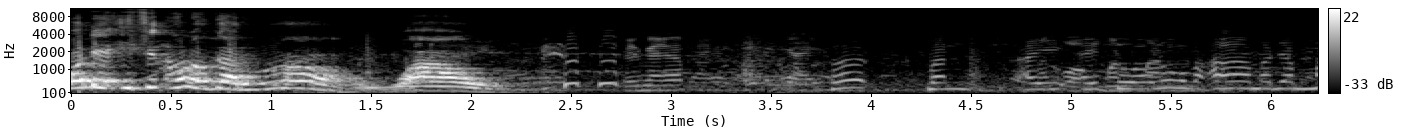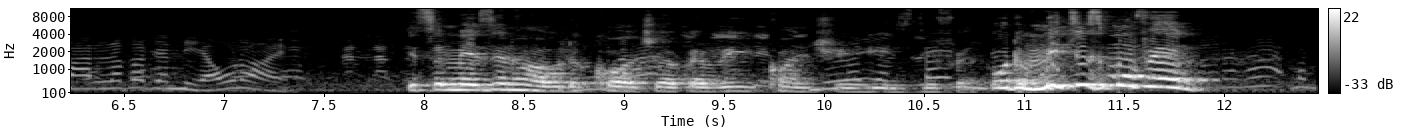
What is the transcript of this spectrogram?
Oh, they're eating all of that raw! Wow! เป็นไงครับ เฮ้ยมันไอไอตัวลูกเออมันจะมันแล้วก็จะเหนียวหน่อย It's amazing how the culture of every country is different. Oh, the meat is moving. นะฮะมัน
